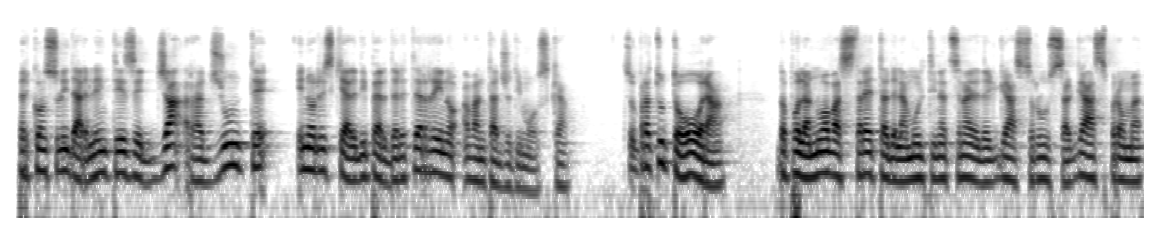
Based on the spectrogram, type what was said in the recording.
per consolidare le intese già raggiunte e non rischiare di perdere terreno a vantaggio di Mosca. Soprattutto ora, dopo la nuova stretta della multinazionale del gas russa Gazprom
